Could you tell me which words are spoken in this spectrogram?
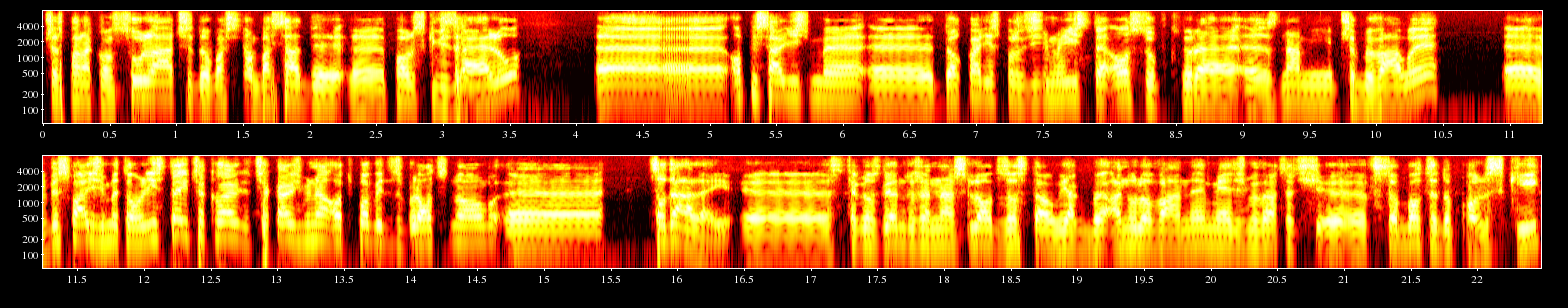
przez pana konsula, czy do właśnie ambasady Polski w Izraelu. E, opisaliśmy, e, dokładnie sporządziliśmy listę osób, które e, z nami przebywały. E, wysłaliśmy tą listę i czekali, czekaliśmy na odpowiedź zwrotną, e, co dalej. E, z tego względu, że nasz lot został jakby anulowany, mieliśmy wracać w sobotę do Polski.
